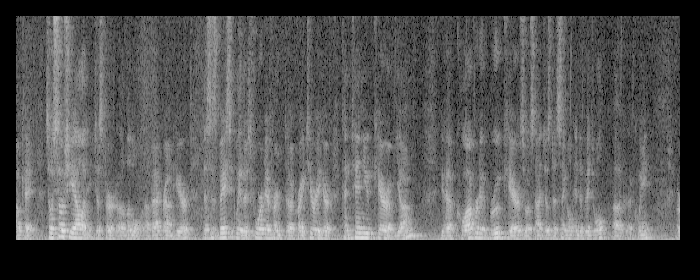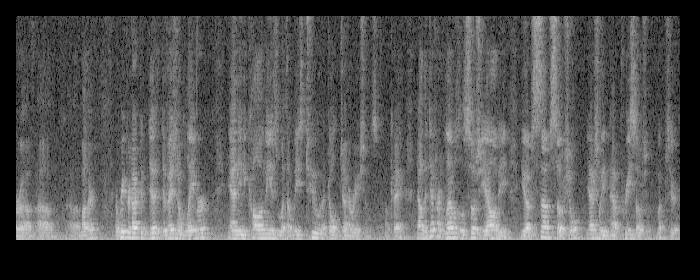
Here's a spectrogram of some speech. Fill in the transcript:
Okay, so sociality, just for a little uh, background here. This is basically, there's four different uh, criteria here. Continued care of young. You have cooperative brood care, so it's not just a single individual, uh, a queen or a, a, a mother. A reproductive di- division of labor, and in colonies with at least two adult generations. Okay. Now the different levels of sociality. You have subsocial. You actually even have pre-social. Whoops here.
